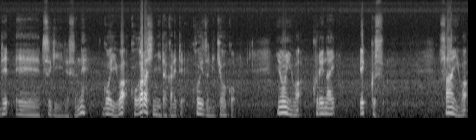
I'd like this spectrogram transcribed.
で、えー、次ですね。5位は木枯らしに抱かれて小泉京子。4位は紅 X 3位は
